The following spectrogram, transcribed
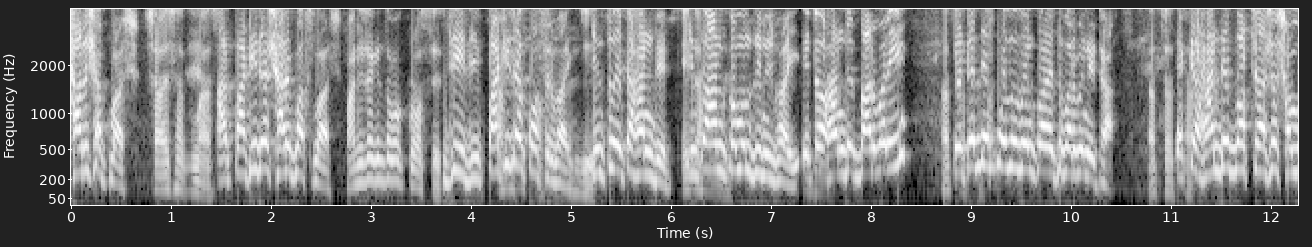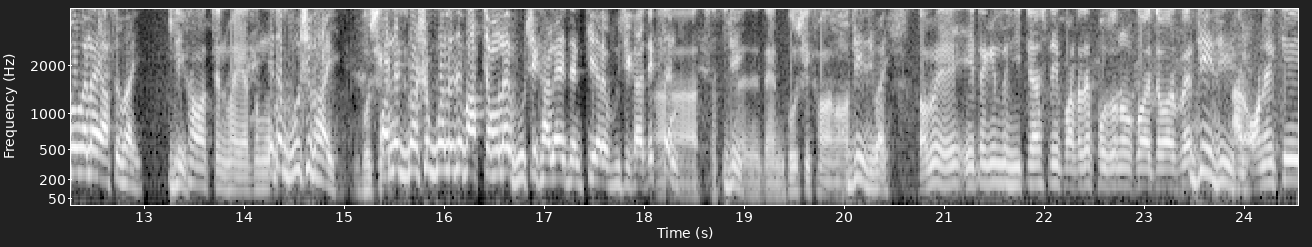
সাড়ে সাত মাস। সাড়ে সাত মাস। আর পাটিটা সাড়ে পাঁচ মাস। পাটিটা কিন্তু আবার ক্রসের। জি জি পাটিটা ক্রসের ভাই কিন্তু এটা হান্ড্রেড কিন্তু আনকমন জিনিস ভাই এটা হান্ড্রেড বারবারই আচ্ছা। এটা দিয়ে প্রযোজন করাতে পারবেন এটা। আচ্ছা একটা আচ্ছা হান্ড্রেড বাচ্চা আসার সম্ভাবনাই আছে ভাই। কি খাওয়াচ্ছেন ভাই? এত এটা ভুসি ভাই। অনেক দর্শক বলে যে বাচ্চা মনে হয় ভুসি খানাই দেন কি আর ভুসি খায়? দেখছেন? আচ্ছা জি। দেন দেখেন ভুসি খাওয়ানো জি জি ভাই। তবে এটা কিন্তু হিটে আসলে পাটাতে প্রজনন করাতে পারবেন জি, জি। আর অনেকেই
